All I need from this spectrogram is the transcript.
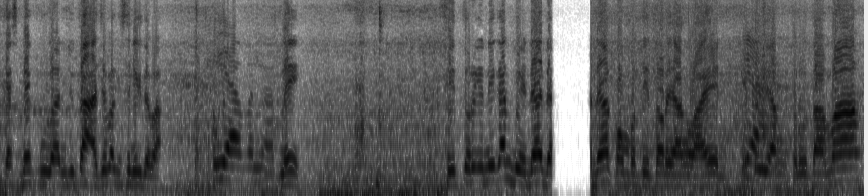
cashback puluhan juta aja Pak sini kita Pak. Iya benar. Nih, fitur ini kan beda da- ada kompetitor yang lain. Itu Iya. yang terutama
